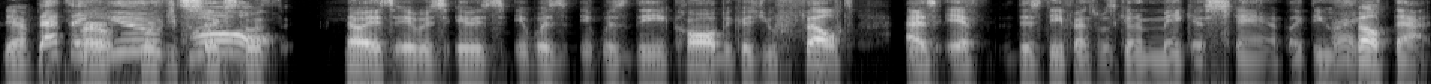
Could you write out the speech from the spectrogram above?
Yeah, that's a huge call. With, no, it's it was it was it was it was the call because you felt as if this defense was going to make a stand. Like you right. felt that,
